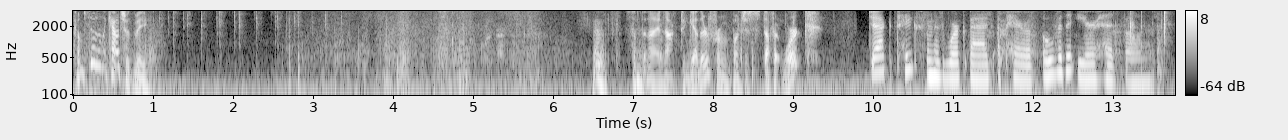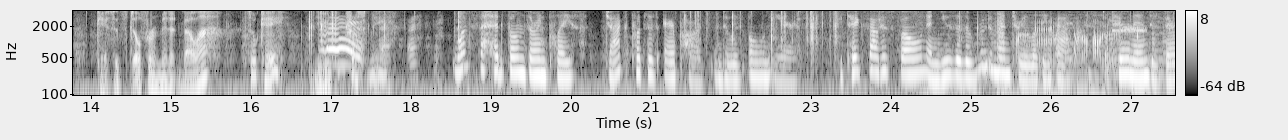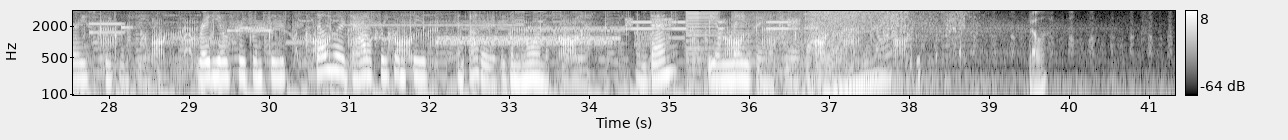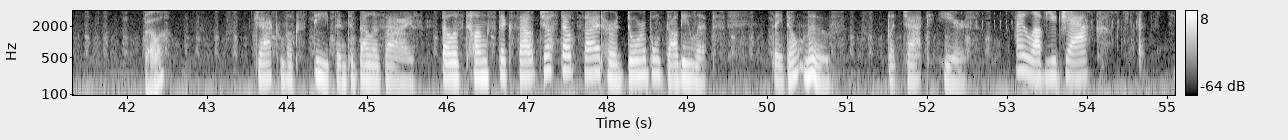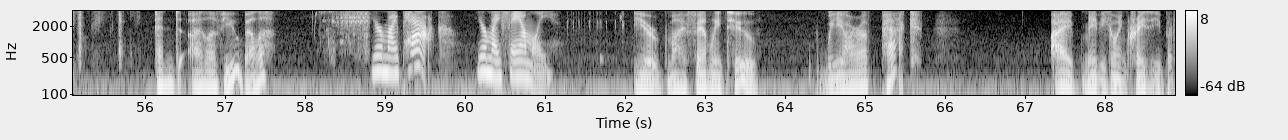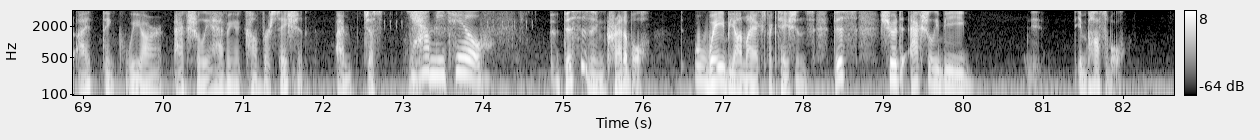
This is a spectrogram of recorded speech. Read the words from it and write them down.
Come sit on the couch with me. Something I knocked together from a bunch of stuff at work. Jack takes from his work bag a pair of over the ear headphones. Okay, sit still for a minute, Bella. It's okay. You can trust me. Once the headphones are in place, Jack puts his AirPods into his own ears. He takes out his phone and uses a rudimentary looking app to tune in to various frequencies radio frequencies, cellular data frequencies, and others even more mysterious. And then the amazing appears to happen. Bella? Bella? Jack looks deep into Bella's eyes. Bella's tongue sticks out just outside her adorable doggy lips. They don't move, but Jack hears. I love you, Jack. And I love you, Bella. You're my pack. You're my family. You're my family too. We are a pack. I may be going crazy, but I think we are actually having a conversation. I'm just. Yeah, me too. This is incredible. Way beyond my expectations. This should actually be. Eh, impossible.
